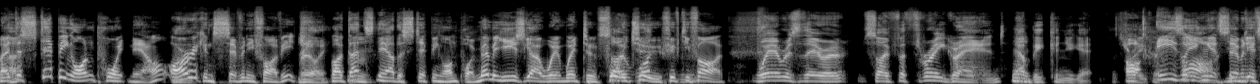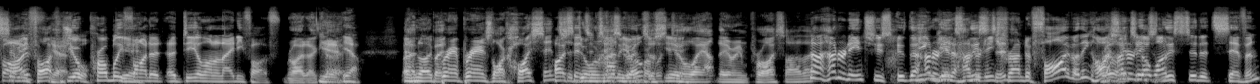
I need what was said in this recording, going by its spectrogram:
Mate, Huh? the stepping on point now, I mm. reckon 75 inch. Really? Like that's mm. now the stepping on point. Remember years ago when it went to So 42, what- 55. Mm. Where is there a so for three grand? How big can you get for three Oh, grand? easily you Oh, can you get get 75. 75 for You'll sure. probably Yeah. find a, a deal on an 85. Right. Okay. Yeah. Yeah. And Uh, like brand, brands like Hisense, Hisense are doing and really well. Hundreds are Yeah. still out there in price, are they? No, 100 inch is the You can 100 get inch 100 inch for under five. I think Hisense 100 got one. listed at seven.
